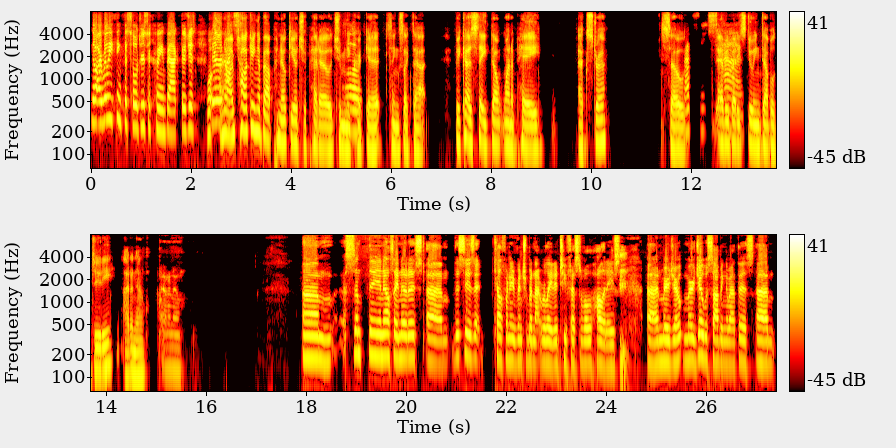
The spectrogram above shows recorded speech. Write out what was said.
No, I really think the soldiers are coming back. They're just Well, They're no, I'm talking about Pinocchio, Geppetto, Jiminy Oh. Cricket, things like that, because they don't want to pay extra. So that's so everybody's doing double duty. I don't know. I don't know. Um, something else I noticed. Um, this is at California Adventure, but not related to festival holidays. Uh, and Mary Jo, Mary Jo was sobbing about this. Um,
